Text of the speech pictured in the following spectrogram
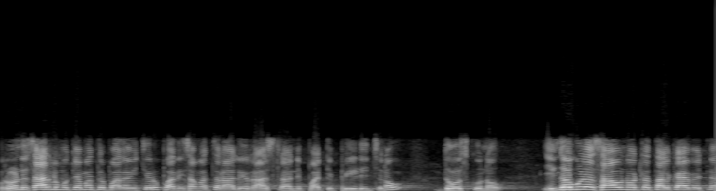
రెండుసార్లు ముఖ్యమంత్రి పదవి ఇచ్చారు. పది సంవత్సరాలు ఈ రాష్ట్రాన్ని పట్టి పీడించినావు దోసుకున్నావు. ఇంకా కూడా సావు నోట్ల తలకాయ పెట్టిన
